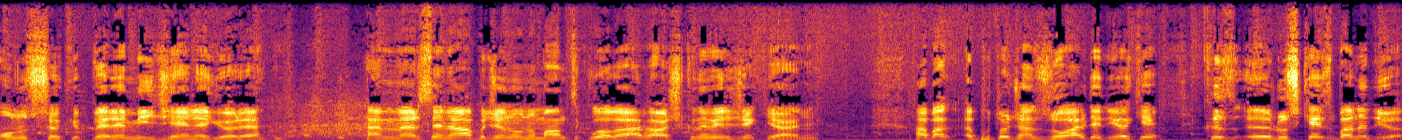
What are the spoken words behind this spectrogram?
onu söküp veremeyeceğine göre hem verse ne yapacaksın onu mantıklı ol abi aşkını verecek yani. Ha bak e, Putocan Zuhal de diyor ki kız e, Rus kezbanı diyor.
